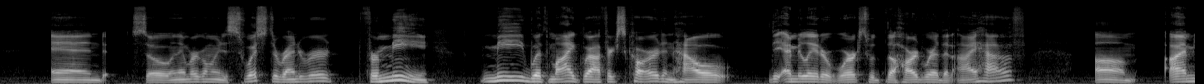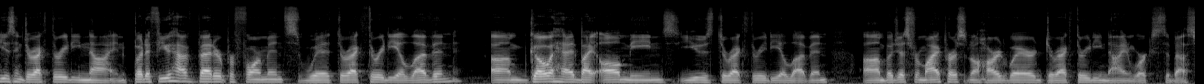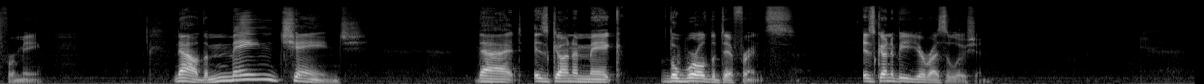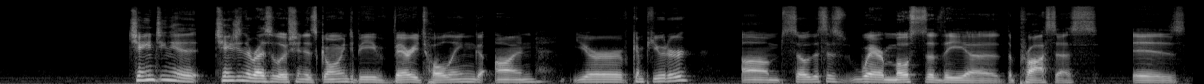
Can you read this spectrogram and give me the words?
and so and then we're going to switch the renderer. For me, me with my graphics card and how the emulator works with the hardware that I have, um, I'm using Direct3D 9, but if you have better performance with Direct3D 11, um, go ahead by all means use Direct3D 11. Um, but just for my personal hardware, Direct3D 9 works the best for me. Now, the main change that is going to make the world of difference is going to be your resolution. Changing it, changing the resolution is going to be very tolling on your computer. Um, so this is where most of the uh, the process is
